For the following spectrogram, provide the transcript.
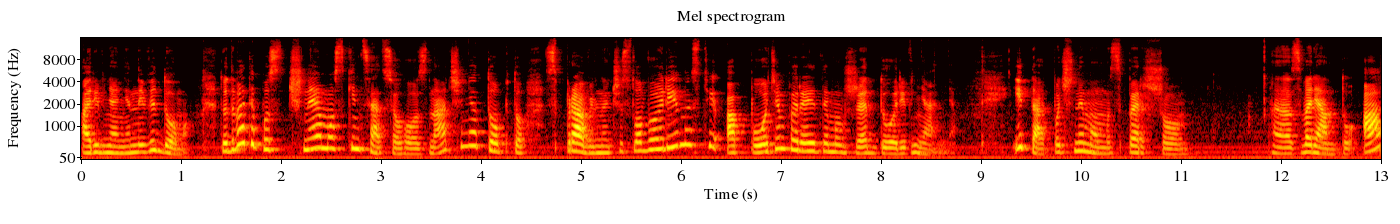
а рівняння невідомо, то давайте почнемо з кінця цього значення, тобто з правильної числової рівності, а потім перейдемо вже до рівняння. І так, почнемо ми з першого. е, З варіанту А,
